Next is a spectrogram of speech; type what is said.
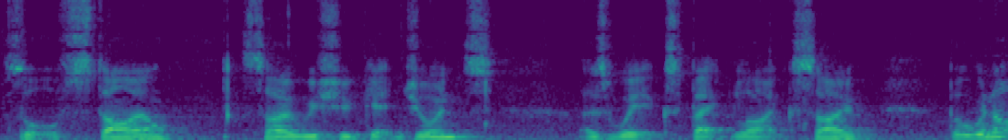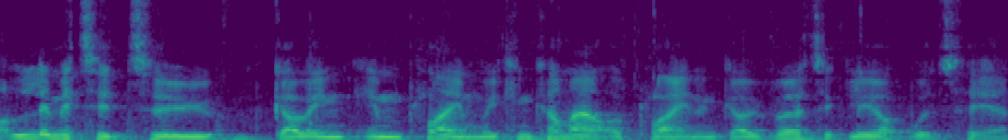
sort of style so we should get joints as we expect like so but we're not limited to going in plane we can come out of plane and go vertically upwards here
